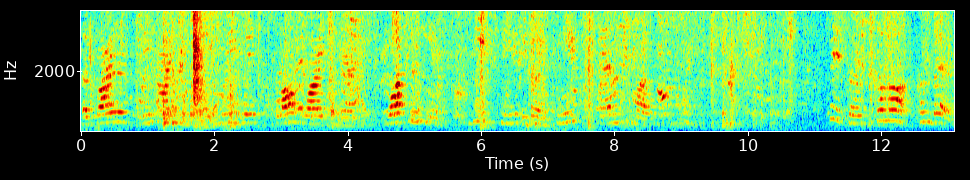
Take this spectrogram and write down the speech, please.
a pirate behind a tree with long white hair watching him. He sees the smith and smiles. Peter, come on, come back.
